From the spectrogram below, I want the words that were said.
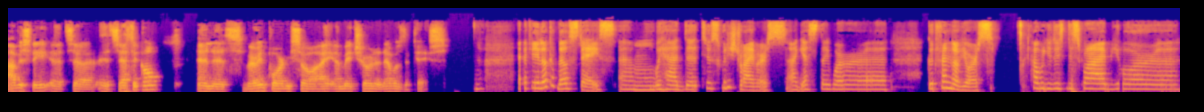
obviously it's uh, it's ethical and it's very important. So I, I made sure that that was the case. If you look at those days, um, we had uh, two Swedish drivers. I guess they were a good friend of yours. How would you describe your uh,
